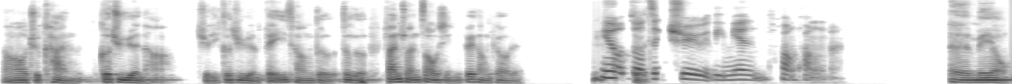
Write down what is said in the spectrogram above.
然后去看歌剧院啊，雪梨歌剧院非常的这个帆船造型非常漂亮。你有走进去里面晃晃吗？呃，没有，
